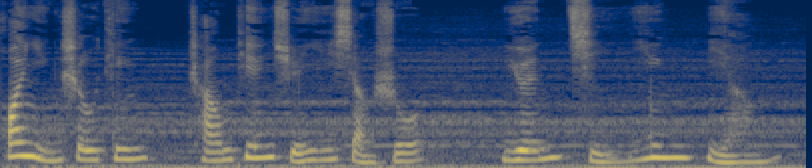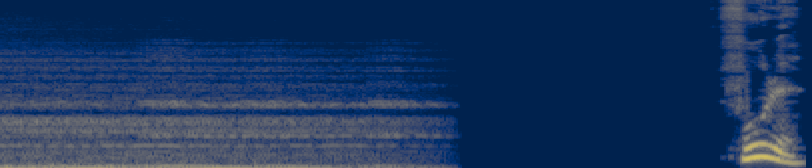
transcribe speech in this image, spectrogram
欢迎收听长篇悬疑小说《缘起阴阳》。夫人，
